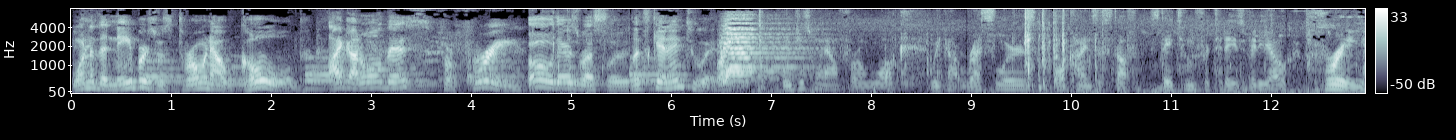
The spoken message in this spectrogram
One of the neighbors was throwing out gold. I got all this for free. Oh, there's wrestlers. Let's get into it. We just went out for a walk. We got wrestlers, all kinds of stuff. Stay tuned for today's video. Free.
